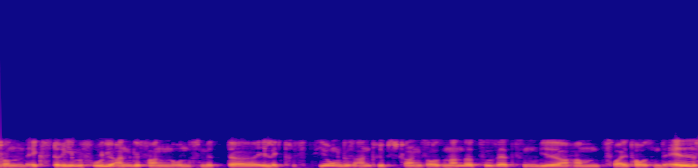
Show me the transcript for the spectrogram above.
schon extrem früh angefangen, uns mit der Elektrifizierung des Antriebsstrangs auseinanderzusetzen. Wir haben 2011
